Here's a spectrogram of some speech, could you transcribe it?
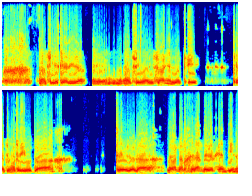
Así es, querida. Eh, hace varios años ya que, hacemos tributo a, creo yo, la, la banda más grande de Argentina.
